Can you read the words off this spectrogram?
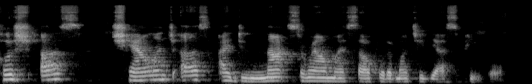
push us, challenge us. I do not surround myself with a bunch of yes people.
